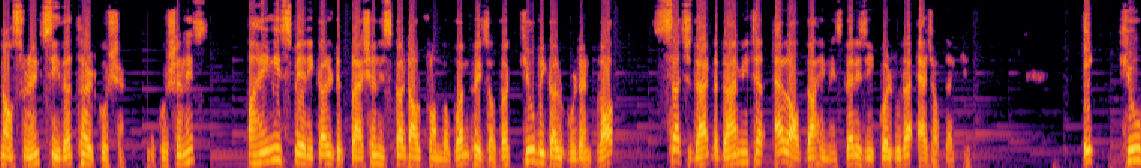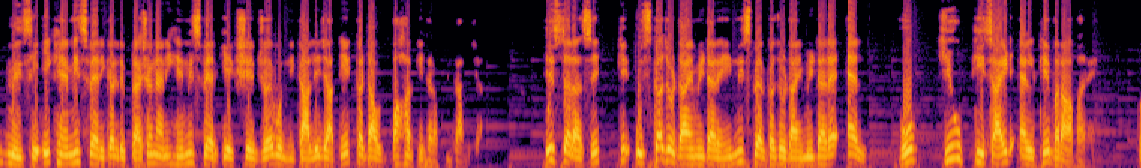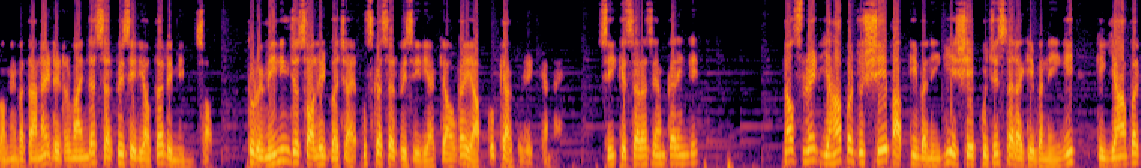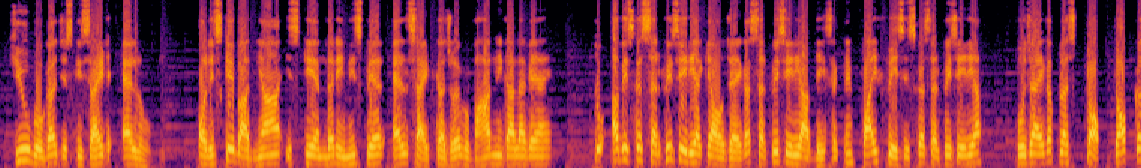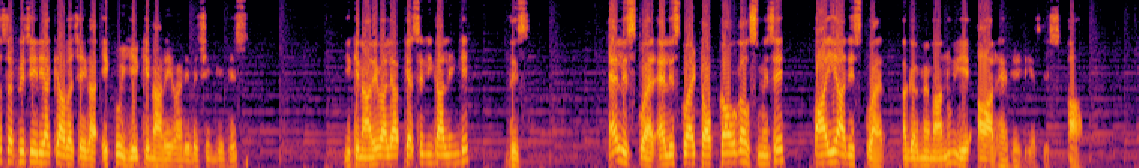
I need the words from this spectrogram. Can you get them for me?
Now students see the third question. The question is a hemispherical depression is cut out from the one face of the cubical wooden block such that the diameter L of the hemisphere is equal to the edge of the cube. एक cube में से एक hemispherical depression यानी hemisphere की एक shape जो है वो निकाली जाती है कट आउट बाहर की तरफ़ निकाली जाती है इस तरह से कि उसका जो डायमीटर है हेमिस्फेयर का जो डायमीटर है एल वो क्यूब की साइड एल के बराबर है तो हमें बताना है determine the surface area of the remaining solid तो रिमेनिंग जो सॉलिड बचा है, उसका सरफेस एरिया क्या होगा, ये आपको कैलकुलेट करना है। सी किस तरह से हम करेंगे? नाउ स्टूडेंट यहाँ पर जो शेप आपकी बनेगी, ये शेप कुछ इस तरह की बनेगी कि यहाँ पर क्यूब होगा जिसकी साइड एल होगी। और इसके बाद यहाँ इसके अंदर हेमिस्फेयर एल साइड का जो है, वो बाहर निकाला गया है। तो अब इसका सरफेस एरिया क्या हो जाएगा? सरफेस एरिया आप देख सकते हैं फाइव फेसेस का सरफेस एरिया हो जाएगा प्लस टॉप टॉप का सरफेस एरिया क्या बचेगा? एक तो ये किनारे वाले बचेंगे दिस ये किनारे वाले आप कैसे निकालेंगे? This L square L square top का होगा, उसमें से पाई आर स्क्वायर अगर मैं मानू, ये आर है रेडियस दिस आर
